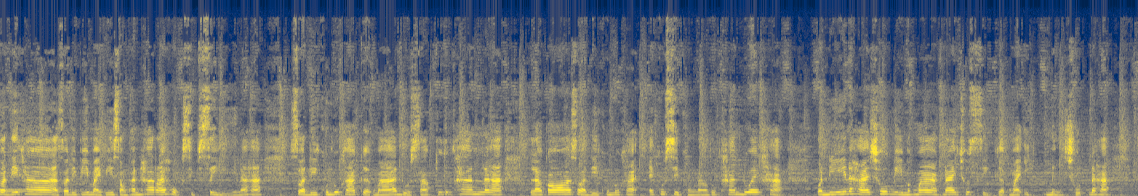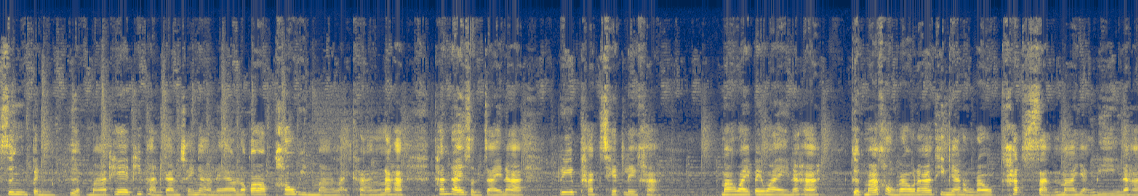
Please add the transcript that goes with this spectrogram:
สวัสดีค่ะ สวัสดีปีใหม่ปี 2564 นะคะ สวัสดีคุณลูกค้าเกือกม้าดูดซับทุกทุกท่านนะคะ แล้วก็สวัสดีคุณลูกค้า e x c l u s i v e ของเราทุกท่านด้วยค่ะ วันนี้นะคะโชคดีมากๆ ได้ชุดสีเกือกม้าอีก 1 ชุดนะคะ ซึ่งเป็นเกือกม้าเทศที่ผ่านการใช้งานแล้ว แล้วก็เข้าวินมาหลายครั้งนะคะ ท่านใดสนใจนะคะ รีบทักเช็ดเลยค่ะ มาไวไปไวนะคะ เกือกม้าของเรานะคะทีมงานของเราคัดสรรมาอย่างดีนะคะ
